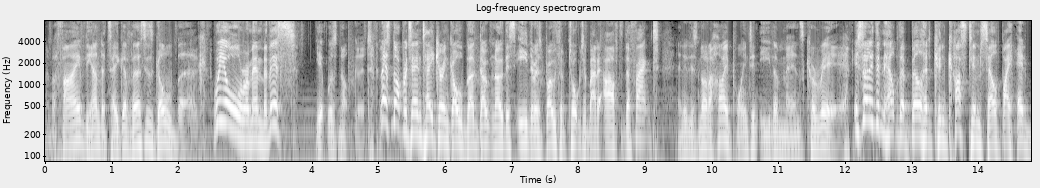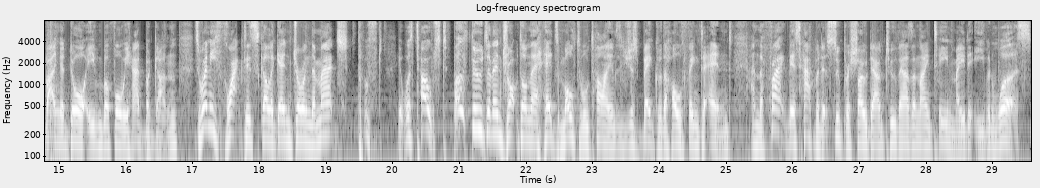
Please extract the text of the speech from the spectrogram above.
Number five, The Undertaker versus Goldberg. We all remember this. It was not good. Let's not pretend Taker and Goldberg don't know this either, as both have talked about it after the fact, and it is not a high point in either man's career. It certainly didn't help that Bill had concussed himself by headbutting a door even before we had begun, so when he thwacked his skull again during the match, poofed, it was toast. Both dudes are then dropped on their heads multiple times and you just beg for the whole thing to end. And the fact this happened at Super Showdown 2019 made it even worse.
